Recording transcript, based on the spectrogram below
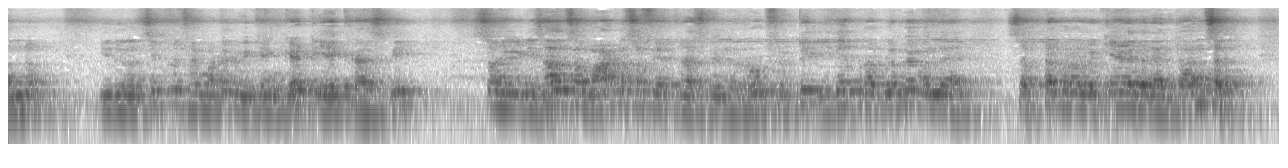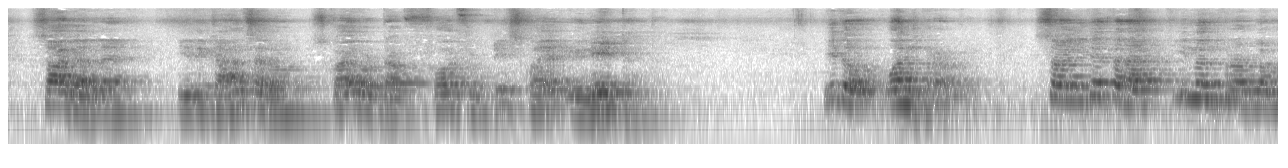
one ಇದನ್ನ ಸಿಂಪ್ಲಿಫೈ ಮಾಡಿದ್ರೆ we can get A cross B so it is also modulus of A cross B root fifty ಇದೇ ಪ್ರಾಬ್ಲಮ್ ಮೊನ್ನೆ ಸೆಪ್ಟೆಂಬರ್ ಅಲ್ಲಿ ಕೇಳಿದ್ದಾರೆ ಅಂತ ಅನ್ಸುತ್ತೆ. ಸೊ ಹಾಗಾದ್ರೆ ಇದಕ್ಕೆ answer square root of four fifty square unit ಅಂತ ಇದು ಒಂದು ಪ್ರಾಬ್ಲಮ್ ಸೊ ಇದೇ ತರ ಇನ್ನೊಂದು ಪ್ರಾಬ್ಲಮ್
